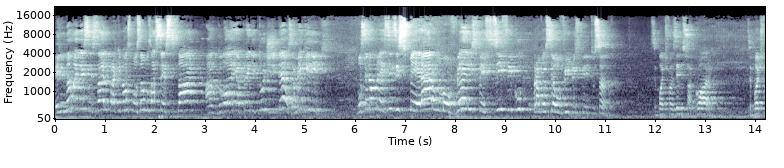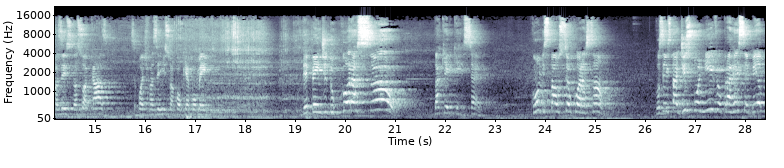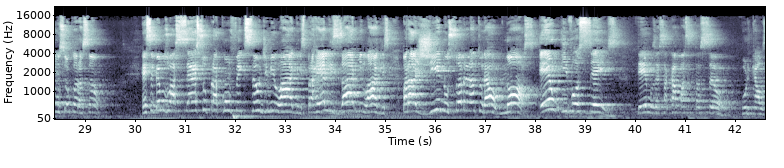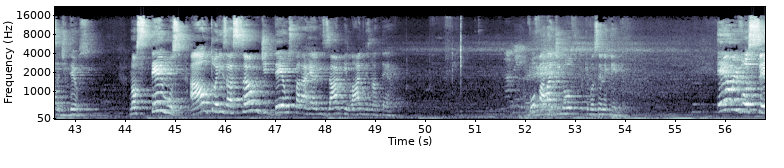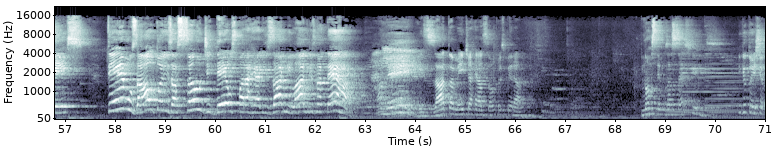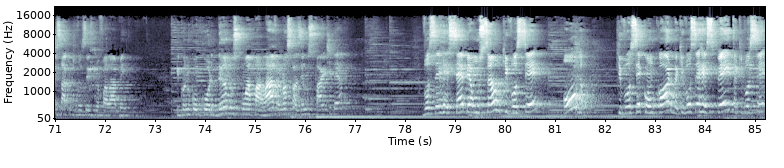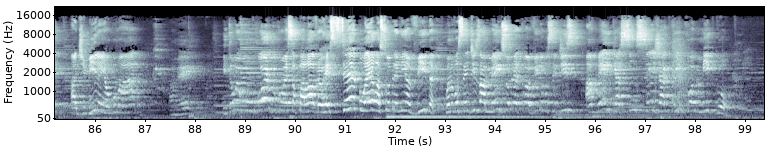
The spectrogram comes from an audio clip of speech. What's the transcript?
ele não é necessário para que nós possamos acessar a glória e a plenitude de Deus, amém, queridos? Você não precisa esperar um mover específico para você ouvir do Espírito Santo. Você pode fazer isso agora. Você pode fazer isso na sua casa. Você pode fazer isso a qualquer momento. Depende do coração daquele que recebe. Como está o seu coração? Você está disponível para recebê-lo no seu coração? Recebemos o acesso para a confecção de milagres, para realizar milagres, para agir no sobrenatural. Nós, eu e vocês, temos essa capacitação por causa de Deus. Nós temos a autorização de Deus para realizar milagres na terra. Amém. Vou falar de novo porque você não entendeu. Eu e vocês temos a autorização de Deus para realizar milagres na terra. Amém. Exatamente a reação que eu esperava. Nós temos acesso, queridos. Por que eu estou enchendo o saco de vocês para falar amém? Porque quando concordamos com a palavra, nós fazemos parte dela. Você recebe a unção que você honra, que você concorda, que você respeita, que você admira em alguma área. Amém. Então eu concordo com essa palavra, eu recebo ela sobre a minha vida. Quando você diz amém sobre a tua vida, você diz amém, que assim seja aqui comigo.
